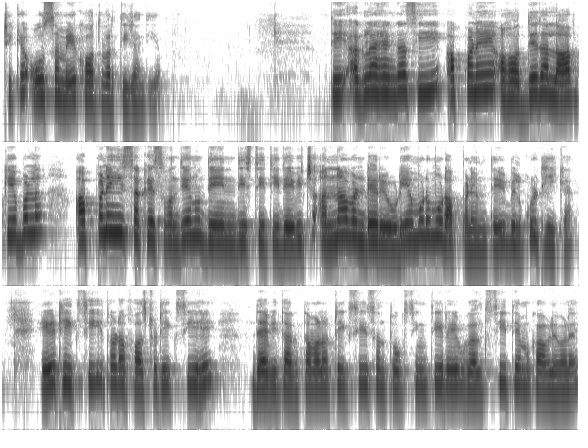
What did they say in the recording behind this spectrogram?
ਠੀਕ ਹੈ, ਉਸ ਸਮੇਂ ਖੌਤ ਵਰਤੀ ਜਾਂਦੀ ਹੈ ਤੇ ਅਗਲਾ ਹੈਗਾ ਸੀ ਆਪਣੇ ਅਹੁਦੇ ਦਾ ਲਾਭ ਕੇਵਲ ਆਪਣੇ ਹੀ ਸਕੇ ਸੰਬੰਧੀਆਂ ਨੂੰ ਦੇਣ ਦੀ ਸਥਿਤੀ ਦੇ ਵਿੱਚ ਅੰਨਾ ਵੰਡੇ ਰਿਉੜੀਆਂ ਮੁੜ ਮੁੜ ਆਪਣੇ ਨੂੰ ਤੇ ਵੀ ਬਿਲਕੁਲ ਠੀਕ ਹੈ। ਇਹ ਠੀਕ ਸੀ, ਤੁਹਾਡਾ ਫਸਟ ਠੀਕ ਸੀ ਇਹ। ਦੇਵੀ ਤਾਕਤਾਂ ਵਾਲਾ ਠੀਕ ਸੀ, ਸੰਤੋਖ ਸਿੰਘ ਧੀਰੇ ਗਲਤ ਸੀ ਤੇ ਮੁਕਾਬਲੇ ਵਾਲੇ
